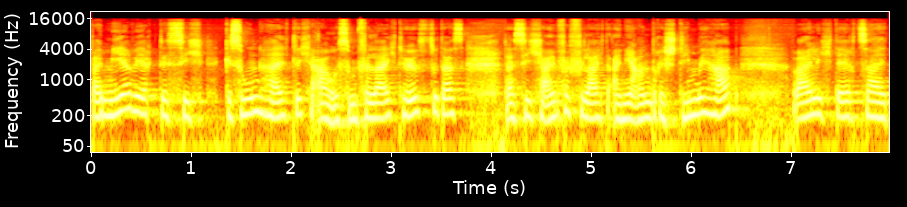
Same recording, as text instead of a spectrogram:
Bei mir wirkt es sich gesundheitlich aus und vielleicht hörst du das, dass ich einfach vielleicht eine andere Stimme habe, weil ich derzeit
